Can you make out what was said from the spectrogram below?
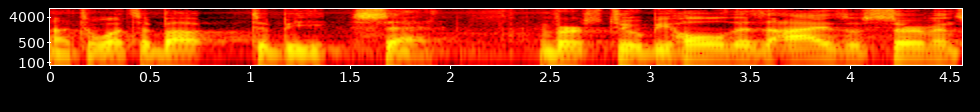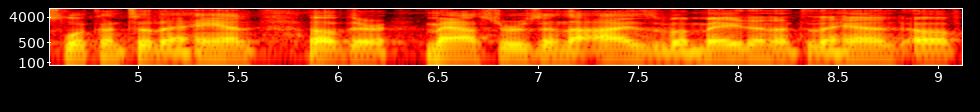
uh, to what's about to be said. verse 2 Behold, as the eyes of servants look unto the hand of their masters, and the eyes of a maiden unto the hand of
